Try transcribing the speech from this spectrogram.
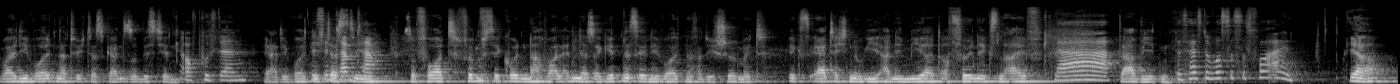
weil die wollten natürlich das Ganze so ein bisschen aufpustern. Ja, die wollten nicht, dass Tam -Tam. die sofort fünf Sekunden nach Wahlende das Ergebnis sehen. Die wollten das natürlich schön mit XR-Technologie animiert auf Phoenix Live Klar. darbieten. Das heißt, du wusstest es vor allen. Ja,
